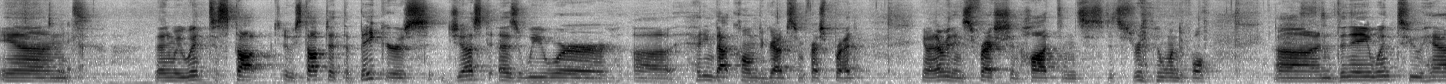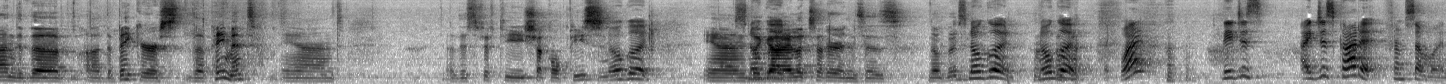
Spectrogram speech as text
And and a half. Then we went to stop. We stopped at the baker's just as we were uh, heading back home to grab some fresh bread. You know, and everything's fresh and hot, and it's, it's really wonderful. Uh, and Danae went to hand the uh, the baker's the payment and uh, this 50 shekel piece. No good. And It's the no guy good. looks at her and says, "No good." It's no good. No good. like what? They just. I just got it from someone.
